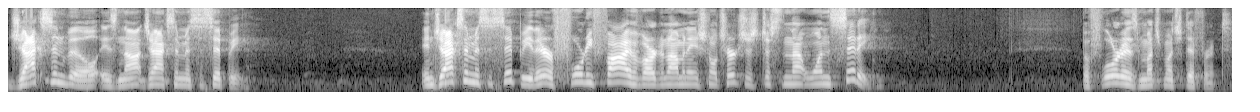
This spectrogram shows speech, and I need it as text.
Jacksonville is not Jackson, Mississippi. In Jackson, Mississippi, there are 45 of our denominational churches just in that one city. But Florida is much, much different.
